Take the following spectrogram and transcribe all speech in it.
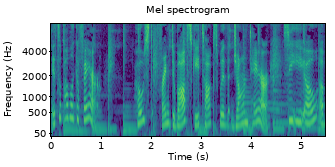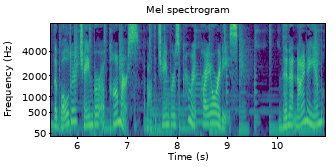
it's a public affair. Host Frank Dubovsky talks with John Tayer, CEO of the Boulder Chamber of Commerce, about the Chamber's current priorities. Then at 9 a.m.,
